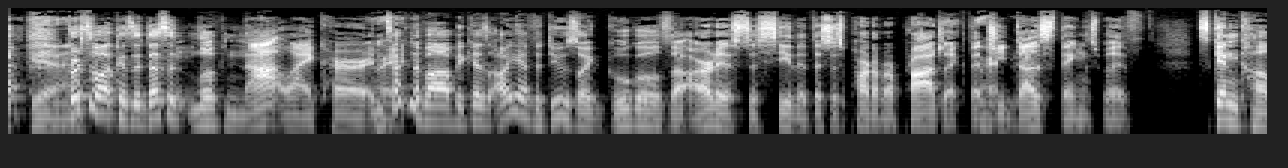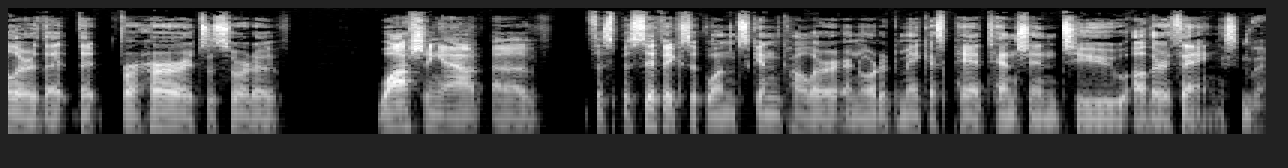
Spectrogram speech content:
yeah. First of all, because it doesn't look not like her, and Right. second of all, because all you have to do is like Google the artist to see that this is part of a project. That she does things with skin color. That that for her, it's a sort of washing out of the specifics of one skin color in order to make us pay attention to other things. Right.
